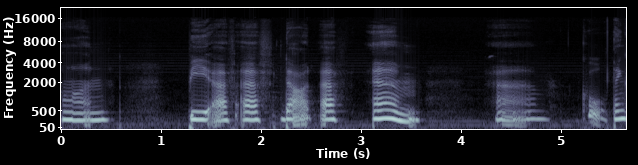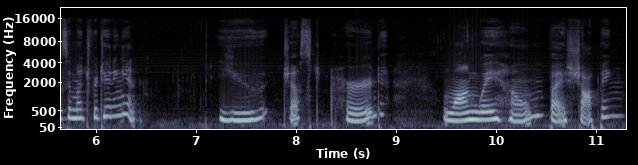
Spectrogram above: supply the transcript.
on BFF.FM. Um, cool. Thanks so much for tuning in. You just heard Long Way Home by Shopping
